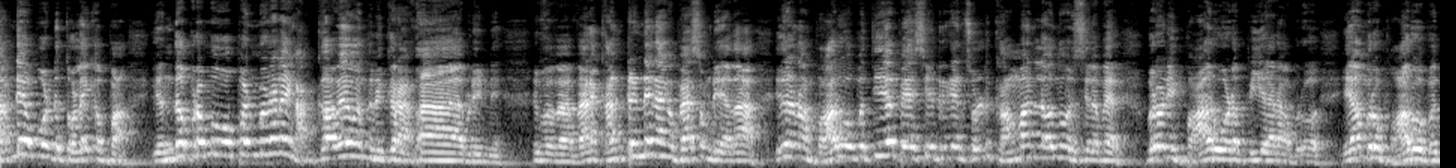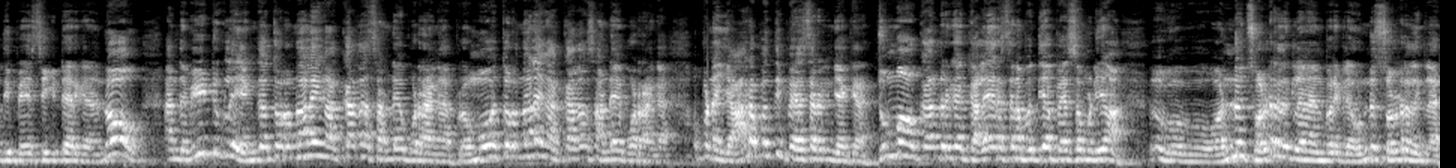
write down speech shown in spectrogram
சண்டையை போட்டு தொலைக்கப்பா. எந்த பிரமோ ஓப்பன் பண்ணாலும் எங்க அக்காவே வந்து நிற்கிறாங்க அப்படின்னு. இப்போ வேற கண்டென்ட்டே நாங்கள் பேச முடியாதா? இதில் நான் பார்வை பற்றியே பேசிட்டு இருக்கேன்னு சொல்லிட்டு கமெண்ட்ல வந்து ஒரு சில பேர் ப்ரோ நீ பார்வோட பிஆரா ப்ரோ? ஏன் ப்ரோ பார்வை பத்தி பேசிக்கிட்டே இருக்கேன்? நோ அந்த வீட்டுக்குள்ள எங்க திறந்தாலும் எங்க அக்கா தான் சண்டை போடுறாங்க. ப்ரமோ திறந்தாலும் எங்க அக்கா தான் சண்டை போடுறாங்க. அப்ப நான் யாரை பத்தி பேசுறேன்னு கேட்கிறேன் சும்மா உட்காந்துருக்க கலையரசனை பத்தியா பேச முடியும்? ஒன்றும் சொல்றதுக்கு இல்லை நண்பர்களே ஒன்றும் சொல்றதுக்கு இல்ல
